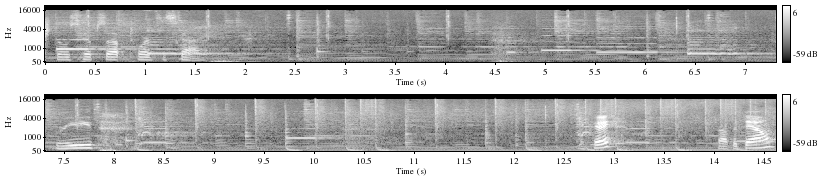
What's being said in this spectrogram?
Push those hips up towards the sky. Breathe. Okay, drop it down.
